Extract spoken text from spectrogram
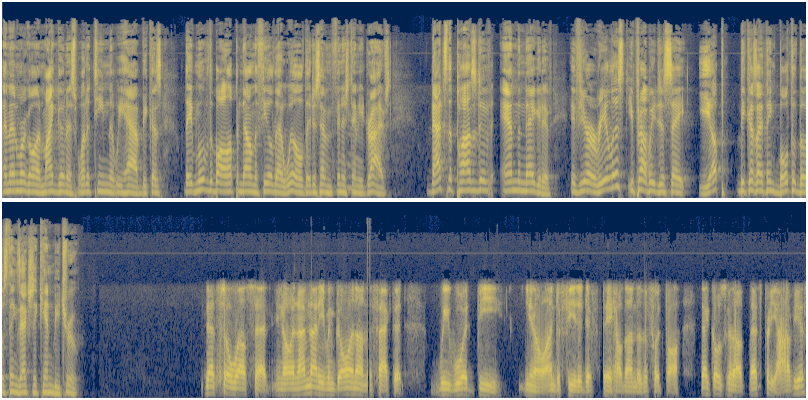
And then we're going, my goodness, what a team that we have because they've moved the ball up and down the field at will. They just haven't finished any drives. That's the positive and the negative. If you're a realist, you probably just say, "Yup," because I think both of those things actually can be true. That's so well said. You know, and I'm not even going on the fact that we would be, you know, undefeated if they held on to the football. That goes without. That's pretty obvious.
